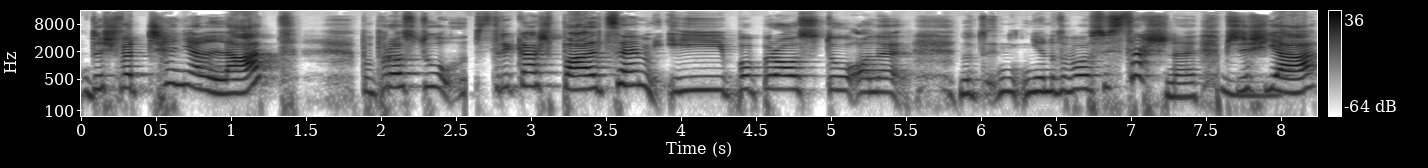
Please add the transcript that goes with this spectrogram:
doświadczenia lat po prostu strykasz palcem i po prostu one, no to, nie no to było coś straszne. Przecież ja,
